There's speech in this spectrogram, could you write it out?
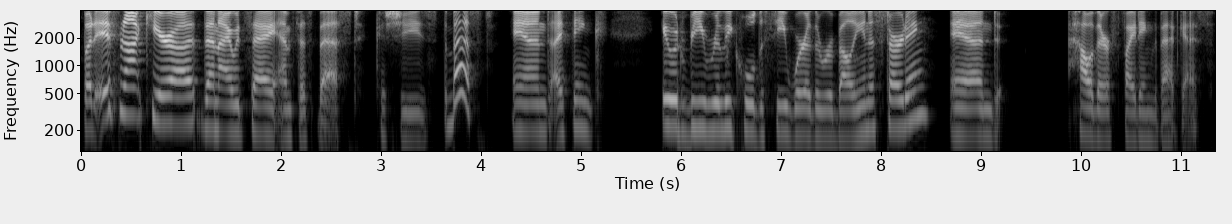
But if not Qi'ra, then I would say Enfys Nest because she's the best. And I think it would be really cool to see where the rebellion is starting and how they're fighting the bad guys.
